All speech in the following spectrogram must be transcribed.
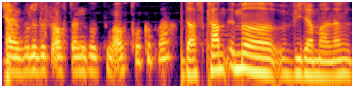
Ja. Äh, wurde das auch dann so zum Ausdruck gebracht? Das kam immer wieder mal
